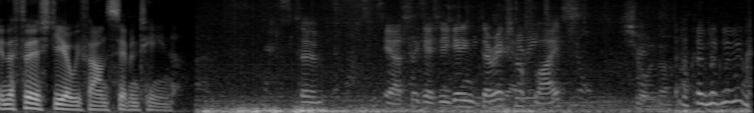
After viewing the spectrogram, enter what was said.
In the first year we found 17. So, yes, okay, so you're getting directional flights. Sure. Look, look, look, look, look.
